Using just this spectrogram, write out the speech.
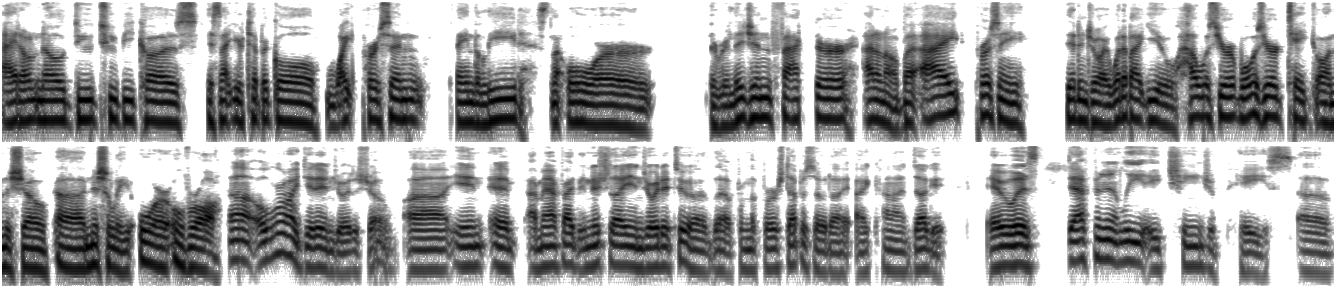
I don't know due to because it's not your typical white person playing the lead not, or the religion factor. I don't know, but I personally did enjoy. What about you? How was your what was your take on the show uh, initially or overall? Uh, overall, I did enjoy the show. Uh, in uh, a matter of fact, initially I enjoyed it too. Uh, the, from the first episode, I, I kind of dug it. It was definitely a change of pace of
